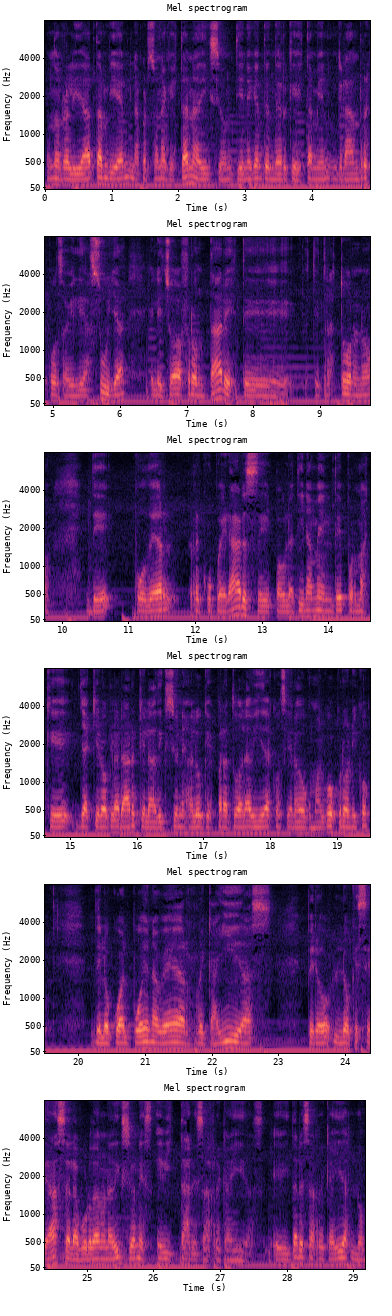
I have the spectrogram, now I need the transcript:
Cuando en realidad también la persona que está en adicción tiene que entender que es también gran responsabilidad suya el hecho de afrontar este, este trastorno de poder recuperarse paulatinamente, por más que ya quiero aclarar que la adicción es algo que es para toda la vida, es considerado como algo crónico, de lo cual pueden haber recaídas, pero lo que se hace al abordar una adicción es evitar esas recaídas, evitar esas recaídas lo,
